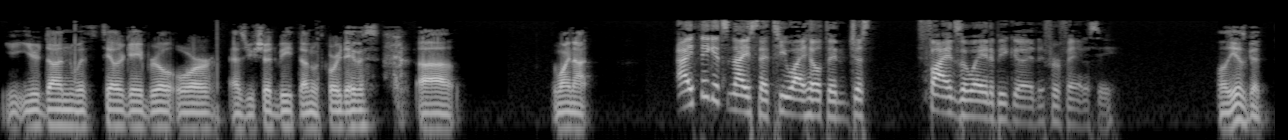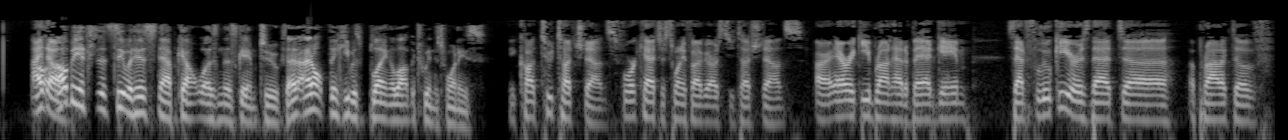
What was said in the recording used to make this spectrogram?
you're done with Taylor Gabriel or as you should be done with Corey Davis, uh, why not? I think it's nice that T.Y. Hilton just finds a way to be good for fantasy. Well, he is good. I know. I'll, I'll be interested to see what his snap count was in this game too, because I, I don't think he was playing a lot between the twenties. He caught two touchdowns, four catches, 25 yards, two touchdowns. Alright, Eric Ebron had a bad game. Is that fluky or is that, uh, a product of,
